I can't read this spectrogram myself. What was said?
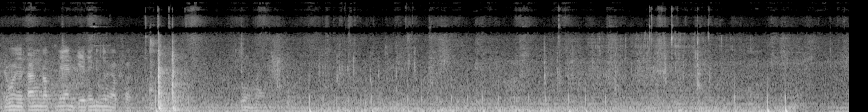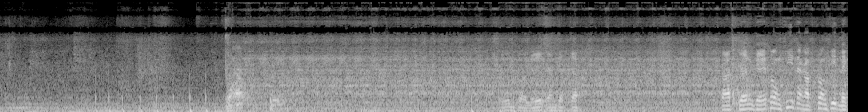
เดี๋ยวผมจะตั้งรับแดนเกตให้ดูนะครับ ครับตรงมาเริ่มตัวเล็กกันจัดจัดขาดเกินเกตร่องขีดนะครับร่องขีดเล็ก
